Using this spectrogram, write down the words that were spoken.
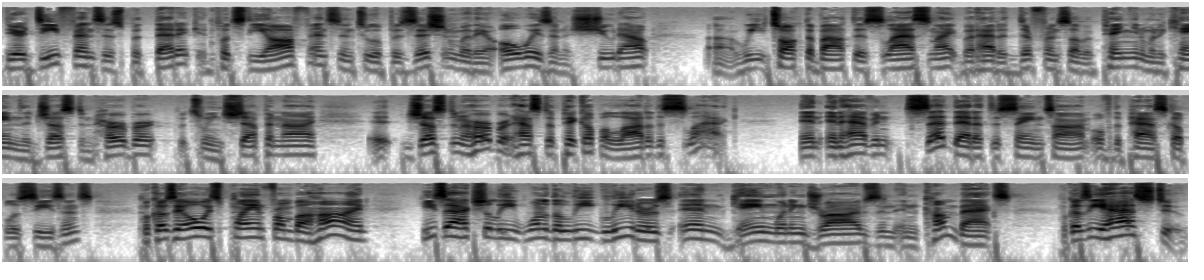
their defense is pathetic and puts the offense into a position where they're always in a shootout. Uh, we talked about this last night, but had a difference of opinion when it came to Justin Herbert between Shep and I. It, Justin Herbert has to pick up a lot of the slack. And, and having said that at the same time over the past couple of seasons, because they're always playing from behind, he's actually one of the league leaders in game winning drives and, and comebacks because he has to.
